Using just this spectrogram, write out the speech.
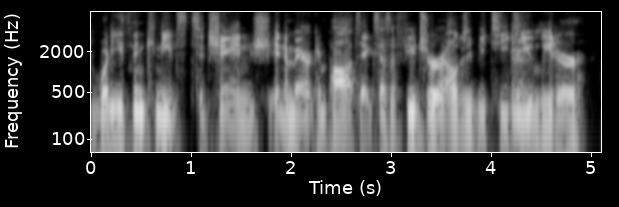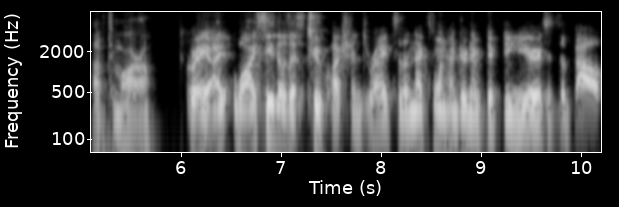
what do you think needs to change in American politics as a future LGBTQ mm. leader of tomorrow? Great. I, well, I see those as two questions, right? So the next 150 years is about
